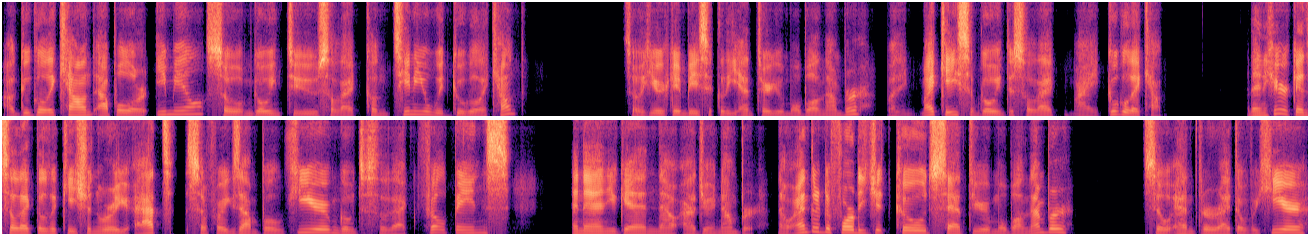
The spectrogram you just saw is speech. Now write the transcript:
uh, Google account, Apple, or email. So I'm going to select continue with Google account. So here you can basically enter your mobile number. But in my case, I'm going to select my Google account. And then here you can select the location where you're at. So for example, here I'm going to select Philippines. And then you can now add your number. Now enter the four digit code sent to your mobile number. So enter right over here.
